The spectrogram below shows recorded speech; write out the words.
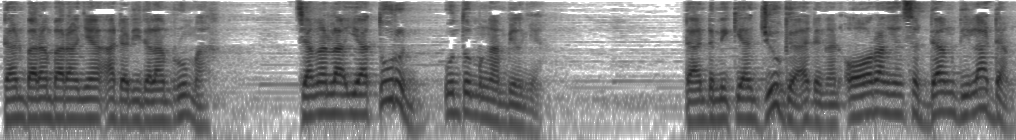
dan barang-barangnya ada di dalam rumah, janganlah ia turun untuk mengambilnya. Dan demikian juga dengan orang yang sedang di ladang,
